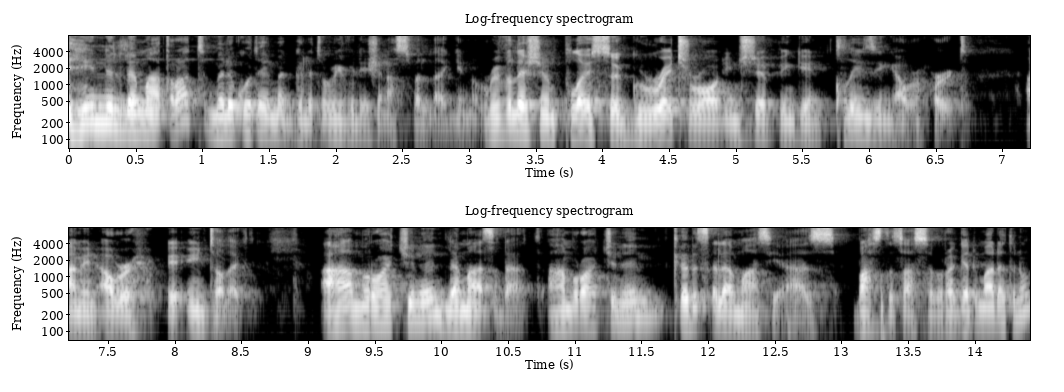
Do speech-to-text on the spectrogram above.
ይህንን ለማጥራት መለኮታዊ መገለጥ revelation አስፈላጊ ነው። revelation plays great role in shaping and cleansing our heart I mean our intellect አእምሯችንን ለማጽዳት አእምሯችንን ቅርጽ ለማስያዝ በአስተሳሰብ ረገድ ማለት ነው።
